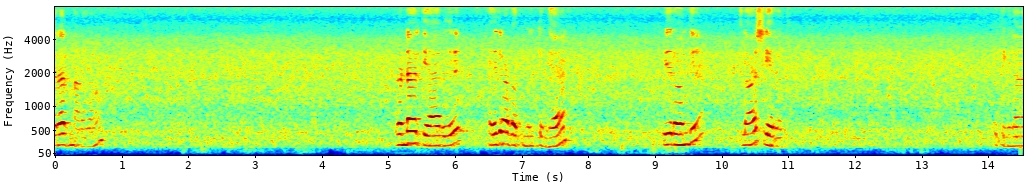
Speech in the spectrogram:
எரர் நாணயம் ரெண்டாயிரத்தி ஆறு ஹைதராபாத் மில்ட்டுங்க இதில் வந்து கிளாஸ் எரர் பார்த்தீங்களா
